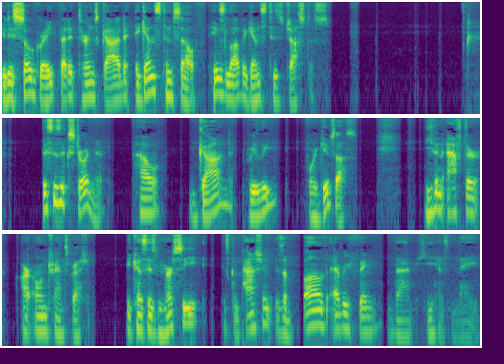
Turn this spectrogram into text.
It is so great that it turns God against himself, his love against his justice. This is extraordinary, how God really forgives us, even after our own transgression, because his mercy, his compassion is above everything that he has made.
